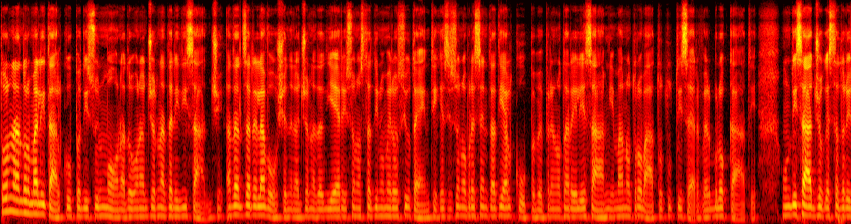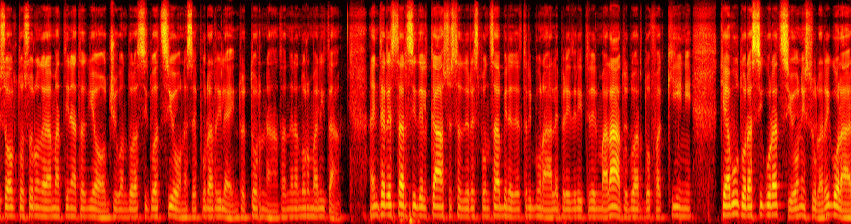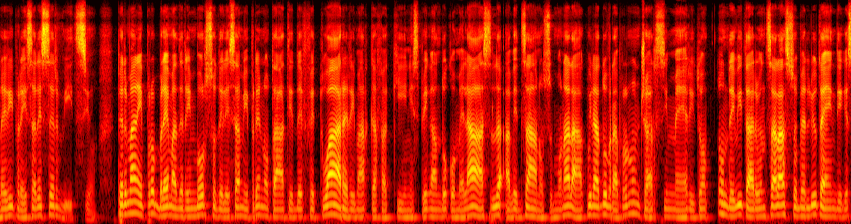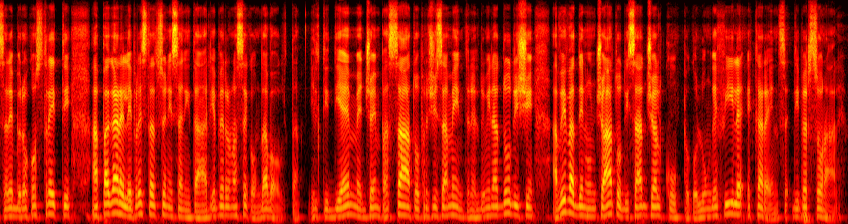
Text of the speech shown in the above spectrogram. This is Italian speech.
Torna la normalità al CUP di Sulmona dopo una giornata di disagi. Ad alzare la voce nella giornata di ieri sono stati numerosi utenti che si sono presentati al CUP per prenotare gli esami ma hanno trovato tutti i server bloccati. Un disagio che è stato risolto solo nella mattinata di oggi quando la situazione, seppur a rilento, è tornata nella normalità. A interessarsi del caso è stato il responsabile del Tribunale per i diritti del malato, Edoardo Facchini, che ha avuto rassicurazioni sulla regolare ripresa del servizio. Permane il problema del rimborso degli esami prenotati ed effettuare, rimarca Facchini, spiegando come l'ASL Avezzano su Monal'Aquila dovrà pronunciarsi in merito, onde evitare un salasso per gli utenti che sarebbero costretti a pagare le prestazioni sanitarie per una seconda volta. Il TDM già in passato, precisamente nel 2012, aveva denunciato disagi al CUP con lunghe file e carenze di personale.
